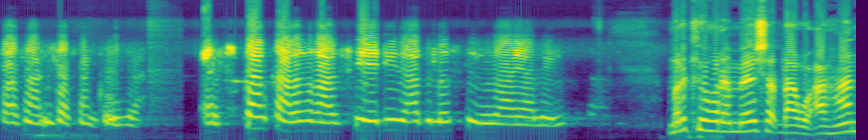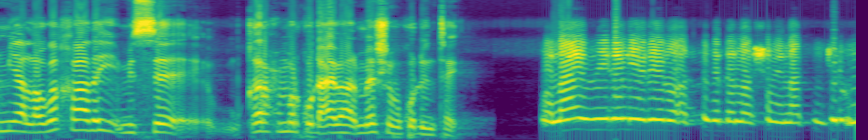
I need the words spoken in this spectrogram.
taasaan intaasaan ka ogaa cisbitaalkaa laga qaaday c a d da hadda loo sii wadaa ayaa leeyi markii hore meesha dhaawac ahaan miyaa looga qaaday mise qaraxu markuu dhacay meeshiibu ku dhintay wallaahi wiilal yaryar oo asaga dhaloo shan iyo labaatan jir u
